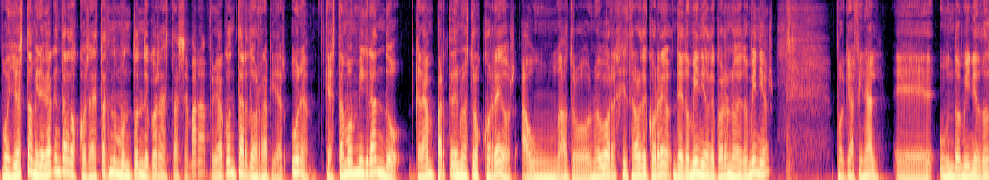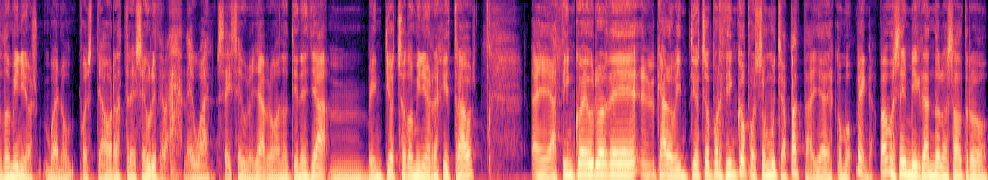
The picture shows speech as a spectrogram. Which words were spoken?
Pues yo está, mira, voy a contar dos cosas. Está haciendo un montón de cosas esta semana, pero voy a contar dos rápidas. Una, que estamos migrando gran parte de nuestros correos a, un, a otro nuevo registrador de correo, de dominios, de correo no de dominios. Porque al final, eh, un dominio, dos dominios, bueno, pues te ahorras 3 euros y dices, "Bah, da igual, 6 euros ya. Pero cuando tienes ya mm, 28 dominios registrados, eh, a 5 euros de. Claro, 28 por 5, pues son mucha pasta. Ya es como, venga, vamos a ir migrándolos a otro,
